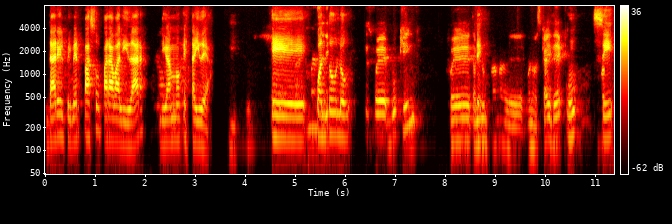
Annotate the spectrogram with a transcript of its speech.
dar el primer paso para validar, digamos, esta idea. Eh, cuando lo... Fue Booking, fue también un programa de, bueno, Skydeck. sí,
